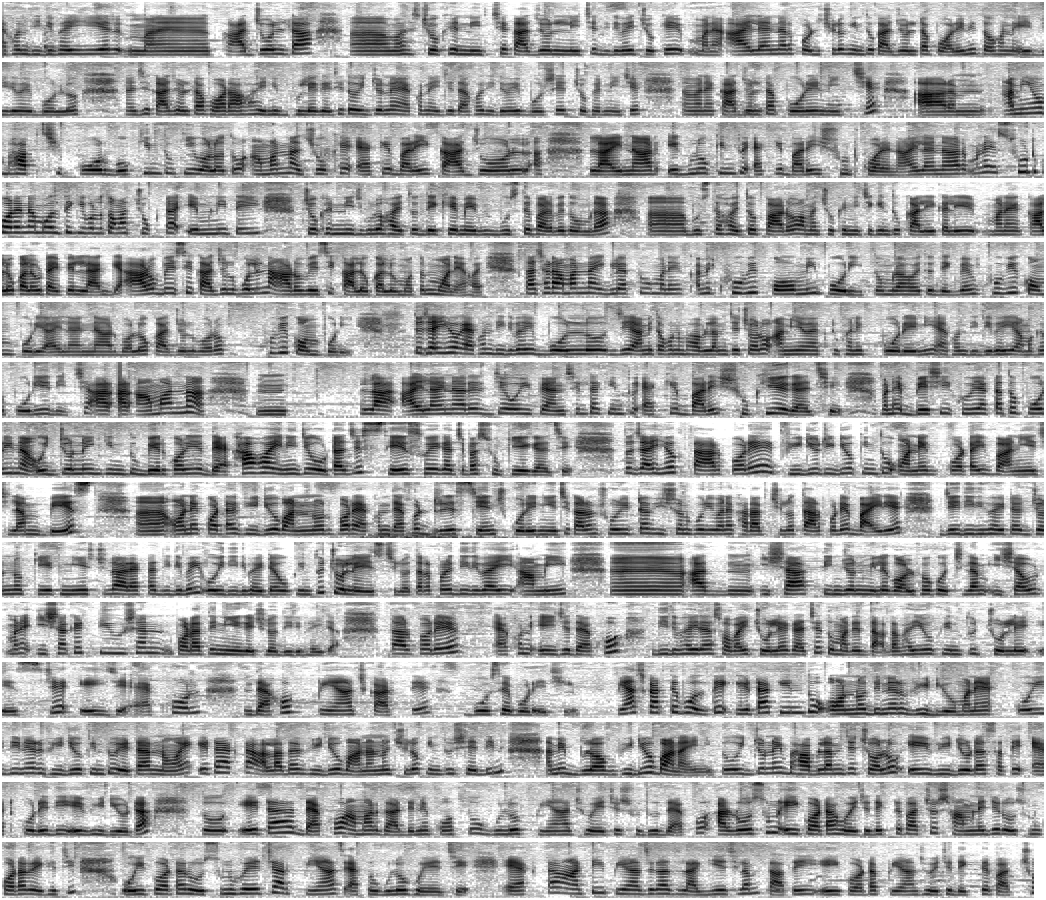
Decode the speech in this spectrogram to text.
এখন দিদিভাইয়ের মানে কাজলটা চোখে নিচ্ছে কাজল নিচ্ছে দিদিভাই চোখে মানে আইলাইনার পড়েছিল, কিন্তু কাজলটা পরেনি। তখন এই দিদিভাই বলল, যে কাজলটা পরা হয়নি, ভুলে গেছি। তো ওই জন্য এখন এই যে দেখো দিদিভাই বসে চোখের নিচে মানে কাজলটা পরে নিচ্ছে। আর আমিও ভাবছি পরবো কিন্তু কি বলো তো আমার না চোখে একেবারেই কাজল, লাইনার এগুলো কিন্তু একেবারেই শ্যুট করে না। আইলাইনার মানে শ্যুট করে না বলতে কি বলো তো আমার চোখটা এমনিতেই চোখের নিচগুলো হয়তো দেখে মেবি বুঝতে পারবে তোমরা বুঝতে হয়তো পারো। আমার চোখের নিচে কিন্তু কালি কালি মানে কালো কালো টাইপের লাগে। আরও বেশি কাজল বলে না আরও বেশি কালো কালো মতন মনে হয়। তাছাড়া আমার না এগুলো একটু মানে আমি খুবই কমই পড়ি, তোমরা হয়তো দেখবে, আমি খুবই কম পড়ি আইলাইনার বলো, কাজল বলো, খুবই কম পড়ি। তো যাই হোক, এখন দিদিভাই বলল যে, আমি তখন ভাবলাম যে, চলো, আমিও একটুখানি পরে নিই। এখন দিদিভাই আমাকে পরিয়ে দিচ্ছে। আর আর আমার না আইলাইনারের যে ওই পেন্সিলটা কিন্তু একেবারে শুকিয়ে গেছে। মানে বেশি খুবই একটা তো পড়ি না, ওই জন্যই কিন্তু বের করিয়ে দেখা হয়নি যে ওটা যে শেষ হয়ে গেছে বা শুকিয়ে গেছে। তো যাই হোক, তারপরে ভিডিও টিডিও কিন্তু অনেক কটাই বানিয়েছিলাম বেশ। অনেক কটা ভিডিও বানানোর পর এখন দেখো ড্রেস চেঞ্জ করে নিয়েছি, কারণ শরীরটা ভীষণ পরিমাণে খারাপ ছিল। তারপরে বাইরে যে দিদিভাইটার জন্য কেক নিয়ে এসেছিল আর একটা দিদিভাই, ওই দিদিভাইটাও কিন্তু চলে এসেছিল। তারপরে দিদিভাই, আমি আর ঈশা তিনজন মিলে গল্প করছিলাম। ঈশাও মানে ঈশাকে টিউশন পড়াতে নিয়ে গেছিল দিদিভাইরা। তারপরে এখন এই যে দেখো, দিদিভাইরা সবাই চলে গেছে, তোমাদের দাদাভাইও কিন্তু চলে এসছে। এই যে এখন দেখো পেঁয়াজ কাটতে বসে পড়েছি। পেঁয়াজ কাটতে বলতে এটা কিন্তু অন্য দিনের ভিডিও মানে ওই দিনের ভিডিও কিন্তু এটা নয়, এটা একটা আলাদা ভিডিও বানানো ছিল, কিন্তু সেদিন আমি ব্লগ ভিডিও বানাইনি। তো ওই জন্যই ভাবলাম যে চলো এই ভিডিওটার সাথে অ্যাড করে দিই এই ভিডিওটা। তো এটা দেখো আমার গার্ডেনে কতগুলো পেঁয়াজ হয়েছে, শুধু দেখো। আর রসুন এই কটা হয়েছে, দেখতে পাচ্ছ সামনে যে রসুন কটা রেখেছি, ওই কটা রসুন হয়েছে আর পেঁয়াজ এতগুলো হয়েছে। একটা আঁটি পেঁয়াজ গাছ লাগিয়েছিলাম, তাতেই এই কটা পেঁয়াজ হয়েছে, দেখতে পাচ্ছ।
